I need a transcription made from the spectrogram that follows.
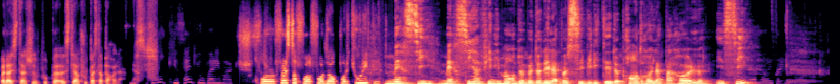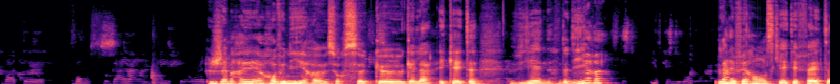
Voilà, Esther, je vous, je vous passe la parole. Merci. Merci, merci infiniment de me donner la possibilité de prendre la parole ici. J'aimerais revenir euh, sur ce que Gala et Kate viennent de dire. La référence qui a été faite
